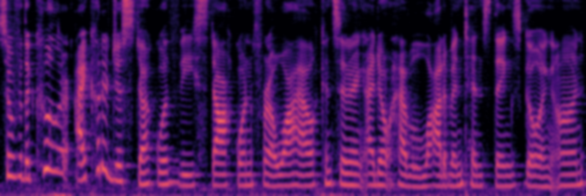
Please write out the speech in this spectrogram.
So for the cooler, I could have just stuck with the stock one for a while, considering I don't have a lot of intense things going on,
